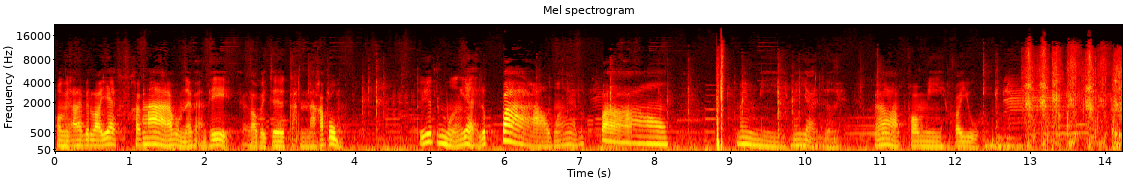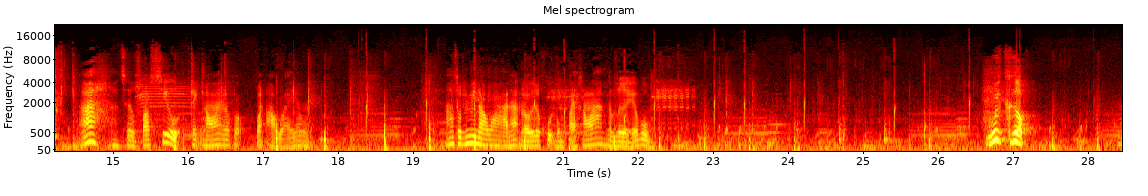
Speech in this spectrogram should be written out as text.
ผมเห็นอะไรเป็นรอยแยกข้างหน้านะผมในแผนที่เราไปเจอกันนะครับผมถือว่าเป็นเหมืองใหญ่หรือเปล่าเหมืองใหญ่หรือเปล่า ไม่มีไม่ใหญ่เลยก็พอมีพออยู่อะเจอฟอสซิลเล็กน้อยแล้วก็ควรเอาไว้ครับผมอะตรงที่มีลาวานะ เราจะขุดลงไปข้างล่างกันเลยครับผม อุ้ยเกือบอื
